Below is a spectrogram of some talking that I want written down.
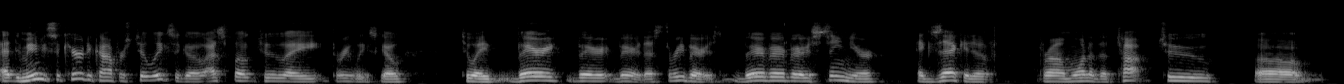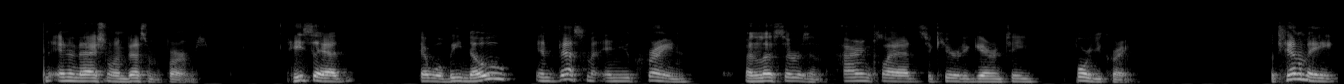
At the Munich Security Conference two weeks ago, I spoke to a three weeks ago to a very, very, very that's three very, very, very senior executive from one of the top two uh, international investment firms. He said there will be no investment in Ukraine unless there is an ironclad security guarantee for Ukraine. But tell me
